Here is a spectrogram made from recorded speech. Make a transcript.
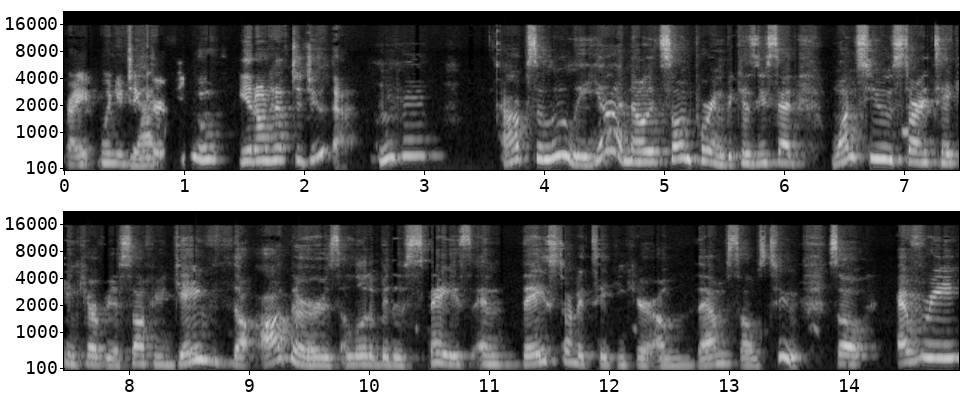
right? When you take care of you, you don't have to do that. Mm-hmm. Absolutely. Yeah, no, it's so important because you said once you started taking care of yourself, you gave the others a little bit of space and they started taking care of themselves too. So every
